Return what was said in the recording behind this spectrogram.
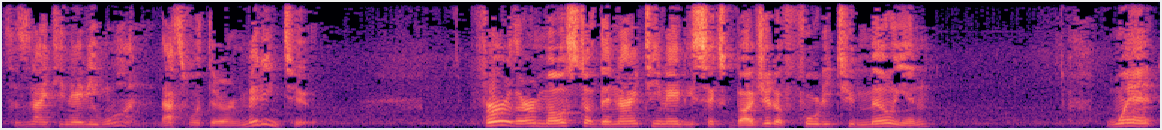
since 1981? That's what they're admitting to. Further, most of the 1986 budget of 42 million went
